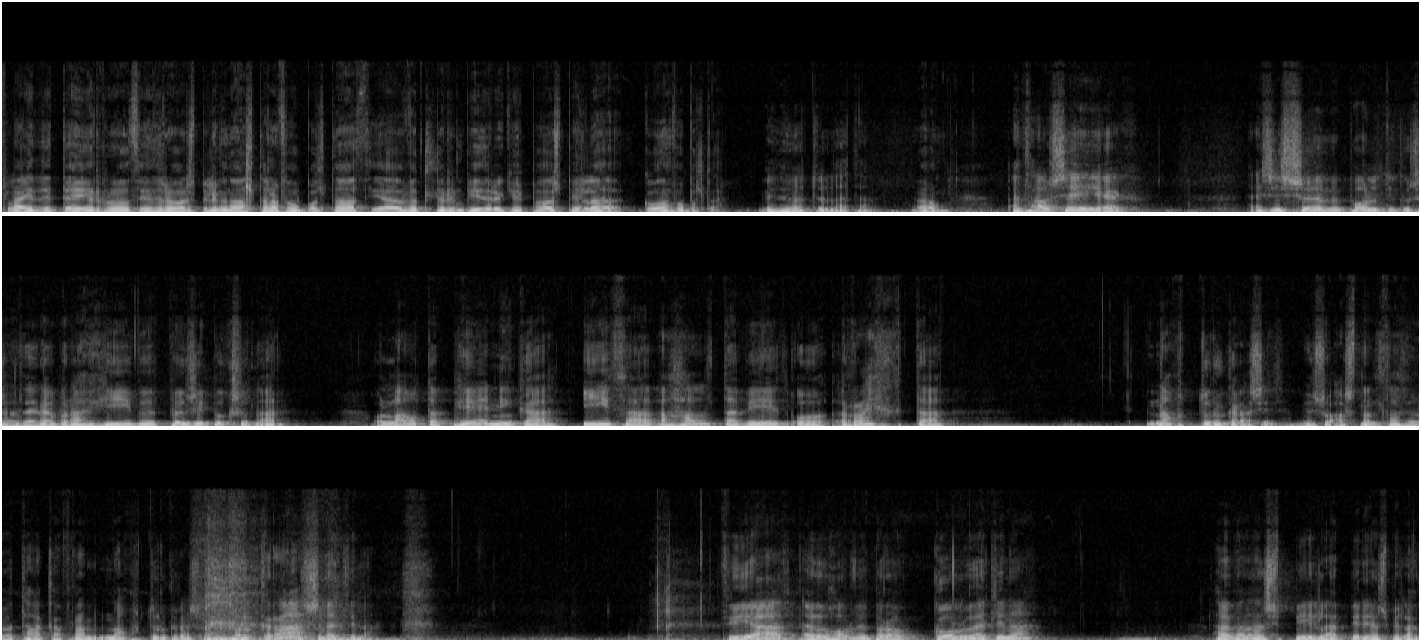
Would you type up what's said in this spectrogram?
flæði deyr og þið þurfa að fara að spila einhvern allt annað fótbolta af því að völlurinn býður ekki upp á að spila góðan fótbolta? Við hötum þetta. Já. en þá segi ég þessi sömu pólitíkusar þeir eru bara að hýfa upp þessi buksunar og láta peninga í það að halda við og rækta náttúrugrasið. Mér er svo asnald að þurfa að taka fram náttúrugras bara grasvellina. Því að ef þú horfið bara á golfvellina það er verið að spila byrja að spila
